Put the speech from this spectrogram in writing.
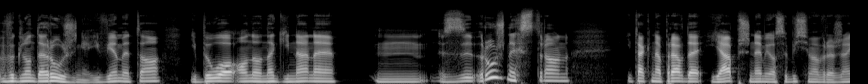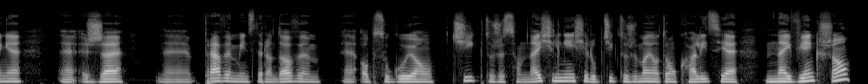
wygląda różnie i wiemy to, i było ono naginane mm, z różnych stron. I tak naprawdę ja przynajmniej osobiście mam wrażenie, e, że e, prawem międzynarodowym e, obsługują ci, którzy są najsilniejsi lub ci, którzy mają tą koalicję największą.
